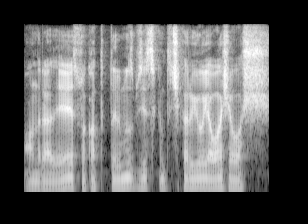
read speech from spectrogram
Andrade sakatlıklarımız bize sıkıntı çıkarıyor yavaş yavaş.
